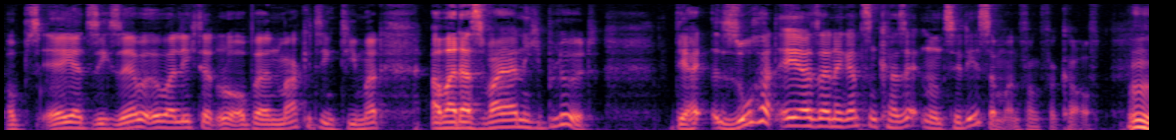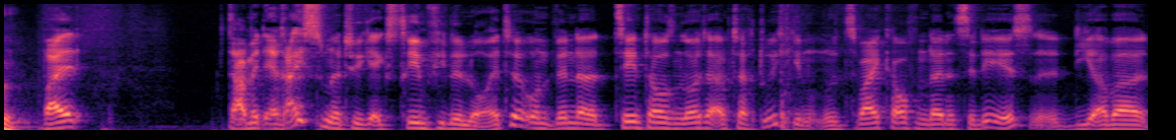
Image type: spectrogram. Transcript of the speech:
ob er jetzt sich selber überlegt hat oder ob er ein Marketing-Team hat, aber das war ja nicht blöd. Der, so hat er ja seine ganzen Kassetten und CDs am Anfang verkauft. Hm. Weil damit erreichst du natürlich extrem viele Leute und wenn da 10.000 Leute am Tag durchgehen und nur zwei kaufen deine CDs, äh, die aber,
